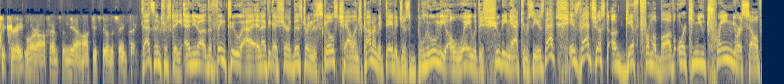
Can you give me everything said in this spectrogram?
to create more offense, and yeah, hockey's doing the same thing. That's interesting. And, you know, the thing, too, uh, and I think I shared this during the skills challenge, Connor McDavid just blew me away with his shooting accuracy. Is that is that just a gift from above, or can you train yourself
